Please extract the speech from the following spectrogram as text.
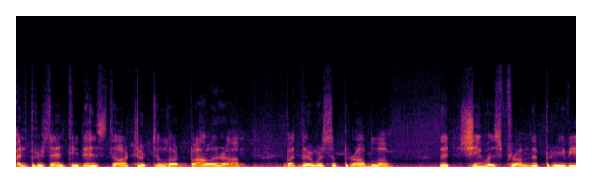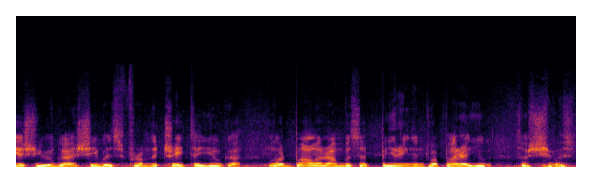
and presented his daughter to Lord Balaram. But there was a problem that she was from the previous yuga, she was from the Treta Yuga. Lord Balaram was appearing in Dwapara Yuga. So she was,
